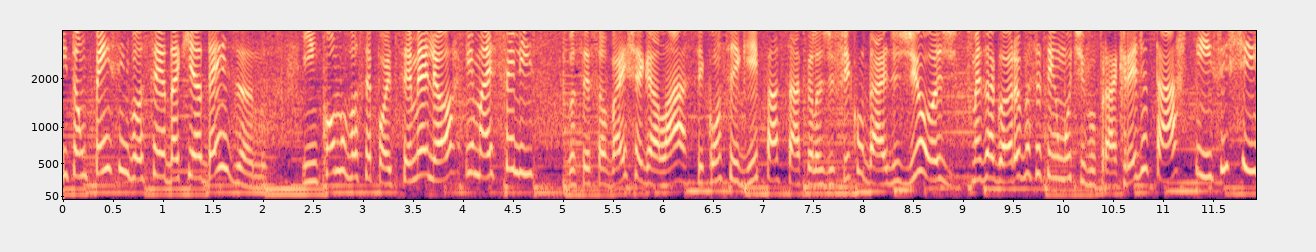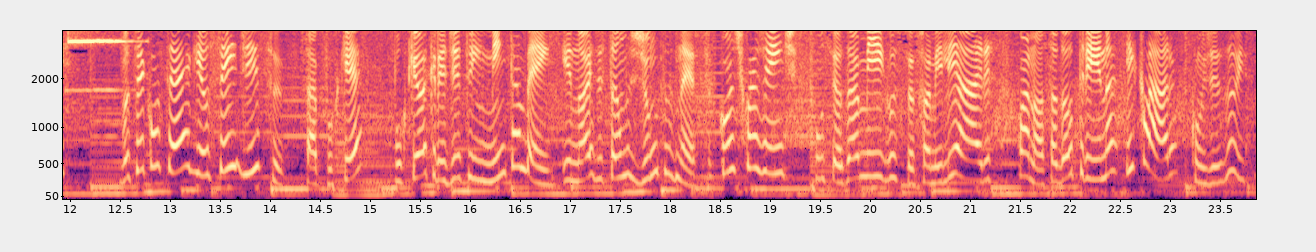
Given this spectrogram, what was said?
Então pense em você daqui a 10 anos e em como você pode ser melhor e mais feliz. Você só vai chegar lá se conseguir passar pelas dificuldades de hoje. Mas agora você tem um motivo para acreditar e insistir. Você consegue, eu sei disso. Sabe por quê? Porque eu acredito em mim também e nós estamos juntos nessa. Conte com a gente, com seus amigos, seus familiares, com a nossa doutrina e, claro, com Jesus.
